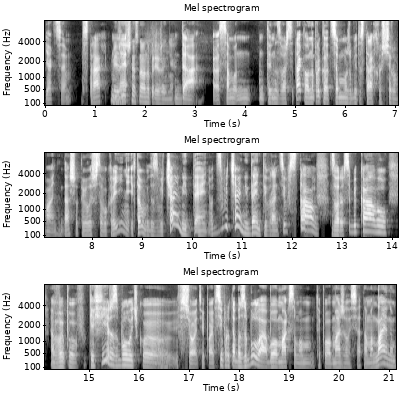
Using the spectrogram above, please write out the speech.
як це? Страх. Міжлічностного напряження. Да. Е, саме ти називаєшся так, але, наприклад, це може бути страх розчарування, да? що ти лишишся в Україні, і в тебе буде звичайний день. От звичайний день ти вранці встав, зварив собі каву, випив кефір з булочкою, і все. Типу, всі про тебе забули, або максимум типу, обмежилися там онлайном.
